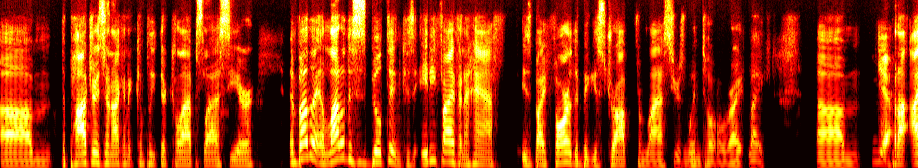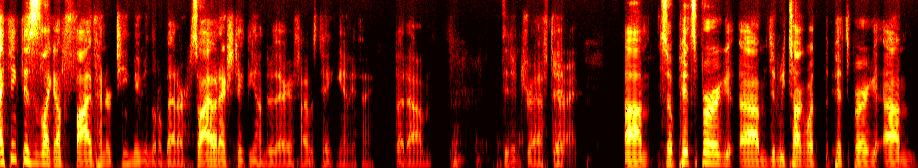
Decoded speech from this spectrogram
Um, the Padres are not going to complete their collapse last year. And by the way, a lot of this is built in because 85 and a half is by far the biggest drop from last year's win total, right? Like, um, Yeah. but I, I think this is like a 500 team, maybe a little better. So I would actually take the under there if I was taking anything, but um, didn't draft it. right. Um, so Pittsburgh, um, did we talk about the Pittsburgh? Um,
